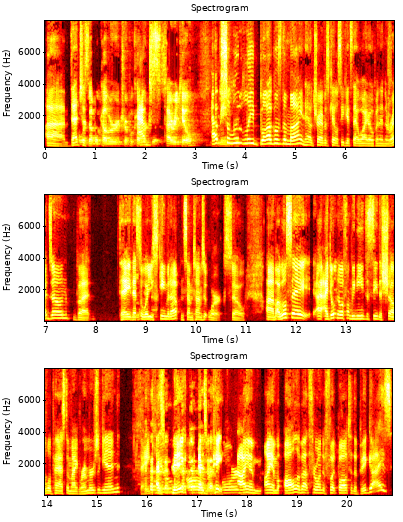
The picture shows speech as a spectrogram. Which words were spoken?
Uh, that or just double cover or triple cover abs- Tyreek Hill. Absolutely I mean, boggles the mind how Travis Kelce gets that wide open in the red zone, but hey, that's the way you scheme it up, and sometimes it works. So, um, I will say, I, I, don't know if we need to see the shovel pass to Mike Remmers again. Thank you. As big oh, as hey, Lord. I am. I am all about throwing the football to the big guys.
